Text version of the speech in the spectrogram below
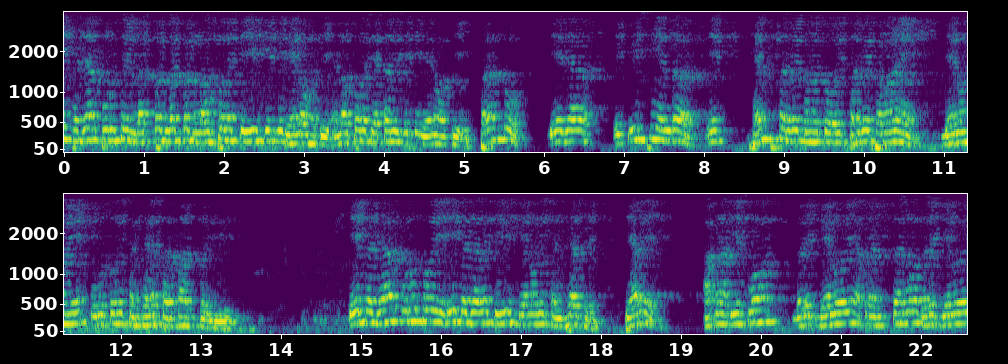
એક હજાર પુરુષે લગભગ લગભગ નવસો ને ત્રેવીસ જેટલી બહેનો હતી નવસો ને તેતાલીસ જેટલી બહેનો હતી. પરંતુ બે હજાર એકવીસની અંદર એક હેલ્થ સર્વે થયો હતો. એ સર્વે પ્રમાણે બહેનોએ પુરુષોની સંખ્યાને સરપાસ કરી દીધી છે. એક હજાર પુરુષોએ એક હજાર ત્રેવીસ બહેનોની સંખ્યા છે. ત્યારે આપણા દેશમાં દરેક બહેનોએ, આપણા વિસ્તારમાં દરેક બહેનોએ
